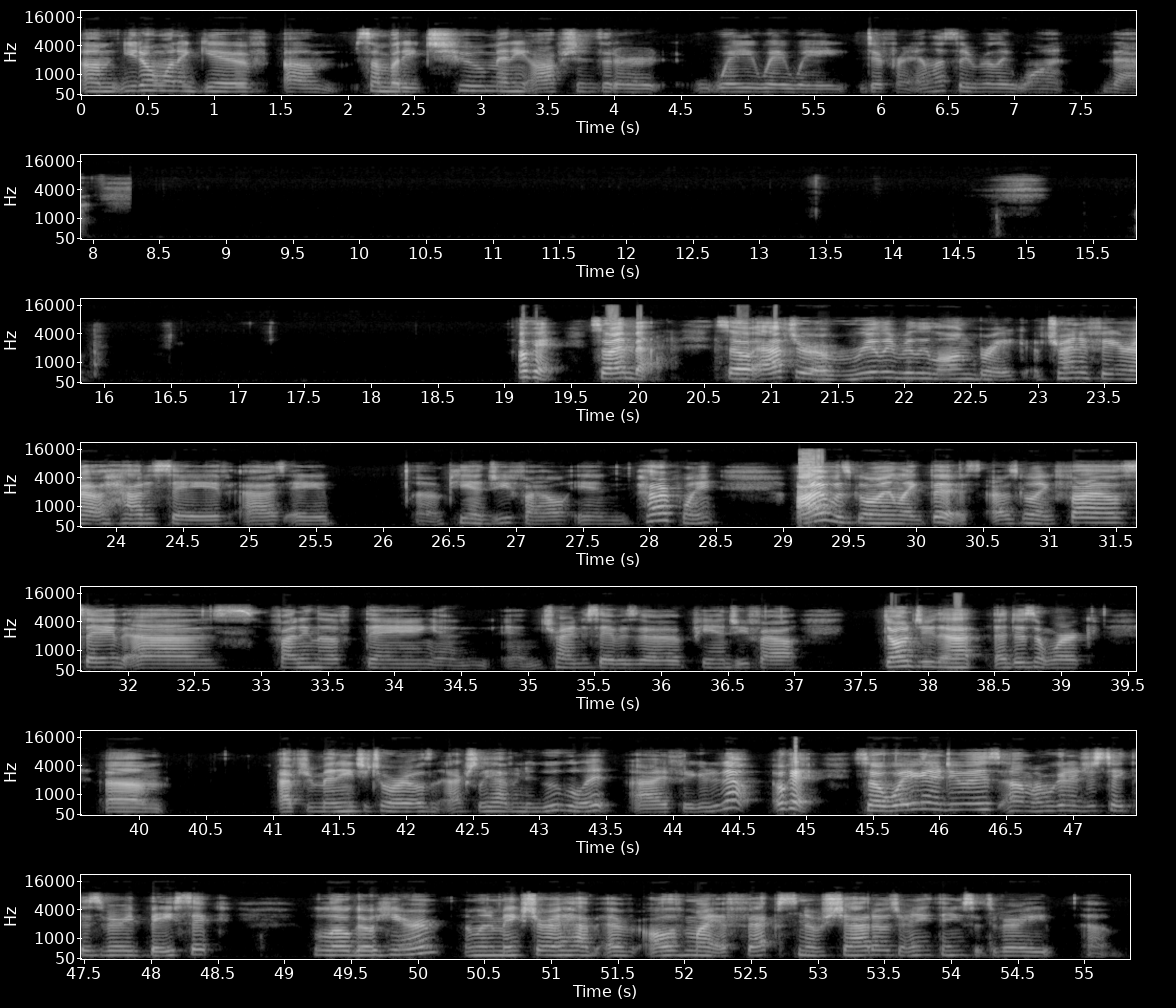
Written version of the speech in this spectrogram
Um, you don't want to give um, somebody too many options that are way, way, way different unless they really want that. Okay, so I'm back. So after a really, really long break of trying to figure out how to save as a um, PNG file in PowerPoint, I was going like this. I was going File, Save As, finding the thing, and, and trying to save as a PNG file. Don't do that. That doesn't work. Um, after many tutorials and actually having to Google it, I figured it out. Okay, so what you're going to do is um, we're going to just take this very basic logo here. I'm going to make sure I have all of my effects, no shadows or anything, so it's a very um,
